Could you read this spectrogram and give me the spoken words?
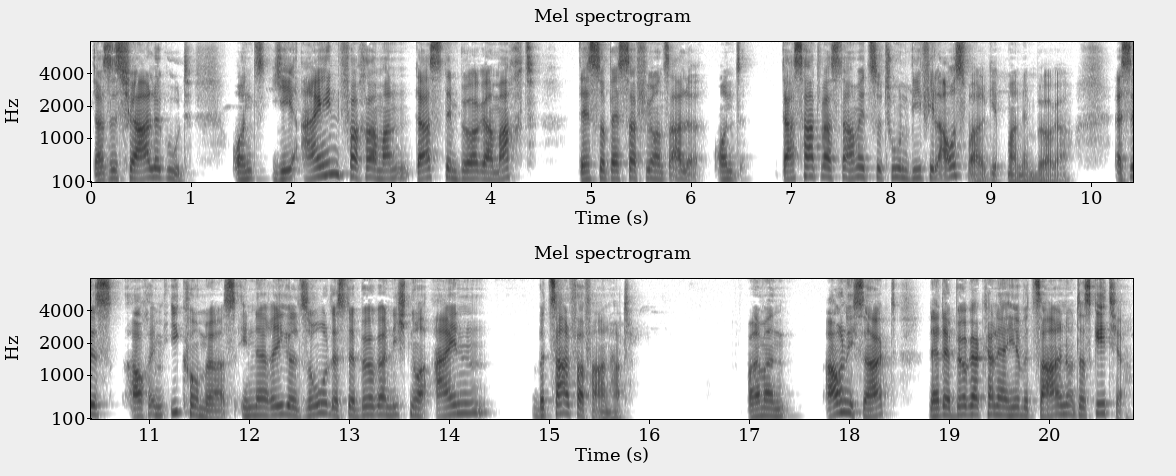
Das ist für alle gut. Und je einfacher man das dem Bürger macht, desto besser für uns alle. Und das hat was damit zu tun, wie viel Auswahl gibt man dem Bürger. Es ist auch im E-Commerce in der Regel so, dass der Bürger nicht nur ein Bezahlverfahren hat. Weil man auch nicht sagt, na, der Bürger kann ja hier bezahlen und das geht ja.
